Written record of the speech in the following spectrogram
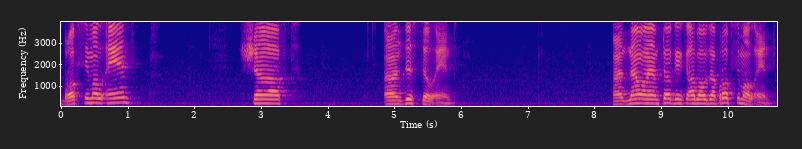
proximal end, shaft, and distal end. And now I am talking about the proximal end.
